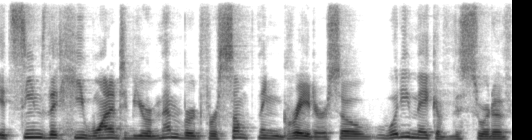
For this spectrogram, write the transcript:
it seems that he wanted to be remembered for something greater. So, what do you make of this sort of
